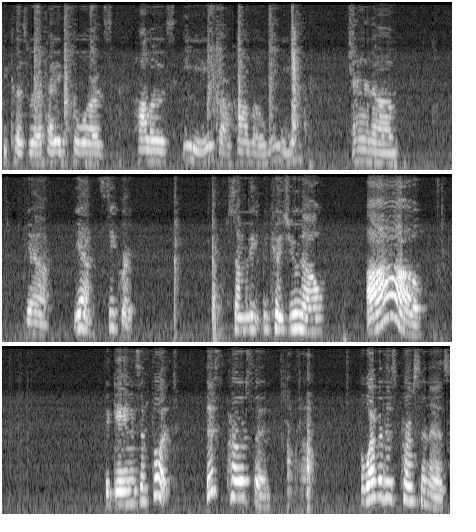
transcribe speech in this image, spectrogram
because we're heading towards Hallows Eve or Halloween. And um, yeah. Yeah. Secret. Somebody, because you know, oh, the game is afoot. This person, whoever this person is,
